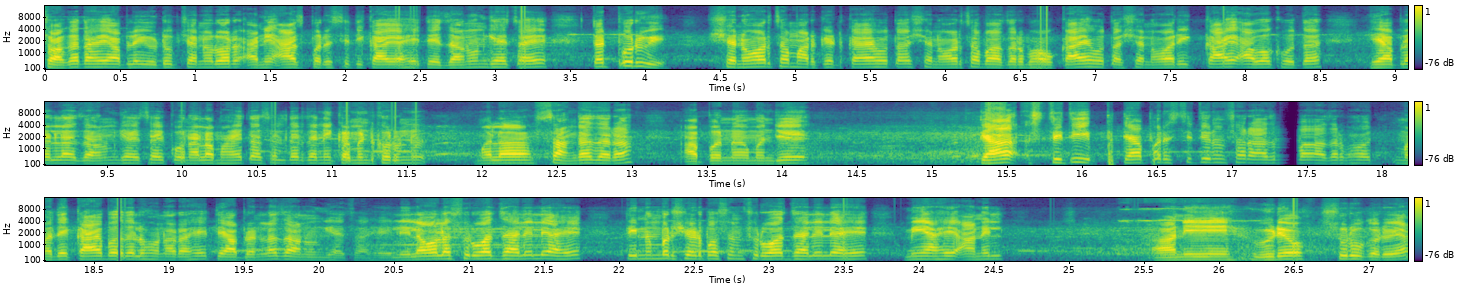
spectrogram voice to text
स्वागत आहे आपल्या यूट्यूब चॅनलवर आणि आज परिस्थिती काय आहे ते जाणून घ्यायचं आहे. तत्पूर्वी शनिवारचा मार्केट काय होता? शनिवारचा बाजारभाव काय होता? शनिवारी काय आवक होतं? हे आपल्याला जाणून घ्यायचं आहे. कोणाला माहीत असेल तर त्यांनी कमेंट करून मला सांगा जरा. आपण म्हणजे त्या स्थिती त्या परिस्थितीनुसार आज बाजारभावामध्ये काय बदल होणार आहे ते आपल्याला जाणून घ्यायचं आहे. लिलावाला सुरुवात झालेली आहे. तीन नंबर शेडपासून सुरुवात झालेली आहे. मी आहे अनिल. आणि व्हिडिओ सुरू करूया.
